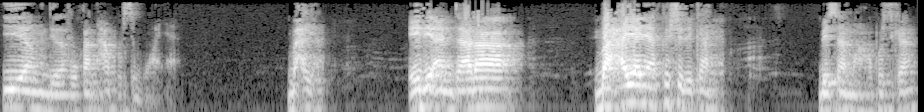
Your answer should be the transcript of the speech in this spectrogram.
yang dilakukan hapus semuanya. Bahaya. Ini antara bahayanya kesyirikan. Bisa menghapuskan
